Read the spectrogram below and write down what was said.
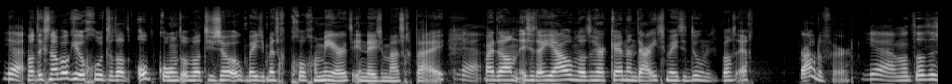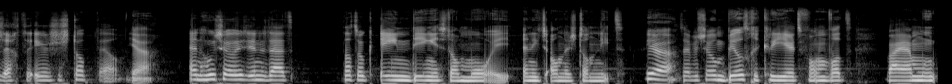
ja. Want ik snap ook heel goed dat dat opkomt, omdat je zo ook een beetje bent geprogrammeerd in deze maatschappij. ja. Maar dan is het aan jou om dat te herkennen en daar iets mee te doen. Dus ik was echt proud of her. ja, want dat is echt de eerste stap wel. Ja. En hoezo is inderdaad dat ook één ding is dan mooi en iets anders dan niet. Ja. Ze hebben zo'n beeld gecreëerd van wat, waar, je aan moet,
